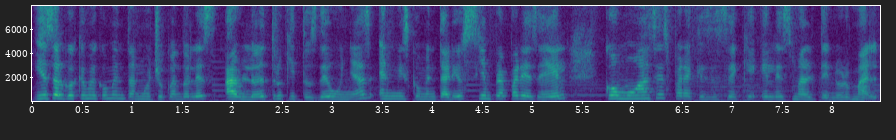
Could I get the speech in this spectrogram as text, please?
Y es algo que me comentan mucho cuando les hablo de truquitos de uñas. En mis comentarios siempre aparece él, ¿cómo haces para que se seque el esmalte normal.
